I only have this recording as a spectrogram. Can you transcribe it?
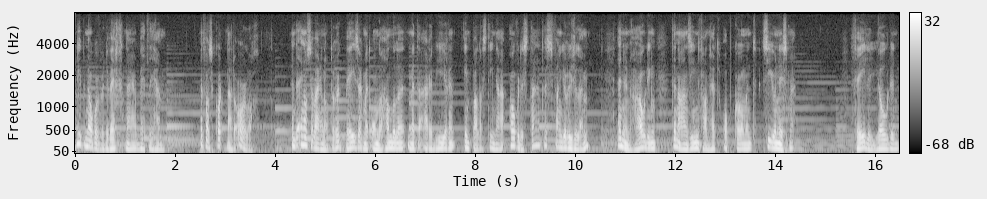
Liepen over de weg naar Bethlehem. Het was kort na de oorlog en de Engelsen waren nog druk bezig met onderhandelen met de Arabieren in Palestina over de status van Jeruzalem en hun houding ten aanzien van het opkomend Sionisme. Vele Joden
